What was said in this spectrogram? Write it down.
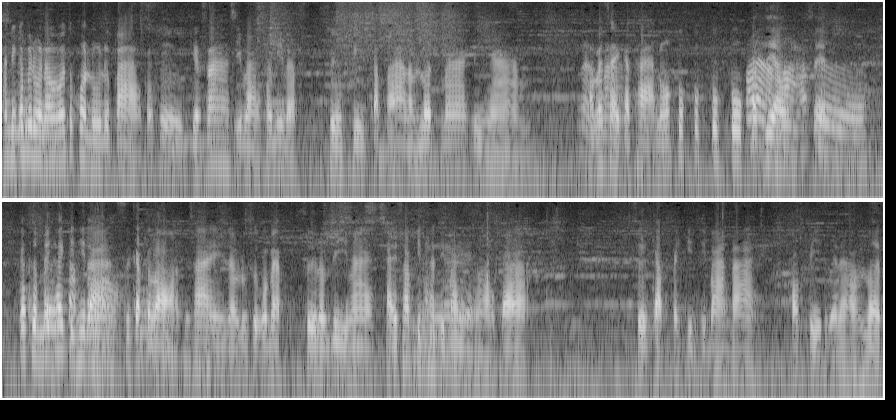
อันนี้ก็ไม่รู้นะว่าทุกคนรู้หรือเปล่า ก็คือเกี๊ยวซ่าฮาจิบังเขามีแบบซื้อ freeze กลับบ้านแล้วรสมากดีงาม เอาไปใส่กระทะเนาะปุ๊บปุ๊บปุ๊บปุ๊บแป๊บเดียวเสร็จ ก็คือไม่ค่อยกินที่ร้านซื้อกลับตลอดใช่ เรารู้สึกว่าแบบซื้อแล้วดีมาก ใครชอบกินฮาจิบังอย่างเราก็ ซื้อกลับไปกินที่บ้านได้เพราะฟีดไว้แล้วเลิศ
